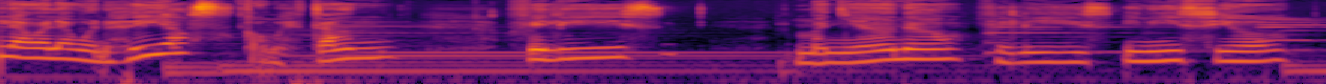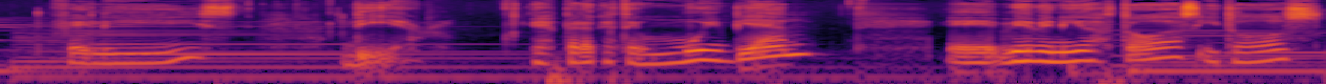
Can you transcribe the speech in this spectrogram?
Hola, hola, buenos días, ¿cómo están? Feliz mañana, feliz inicio, feliz día. Espero que estén muy bien. Eh, bienvenidos todos y todos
